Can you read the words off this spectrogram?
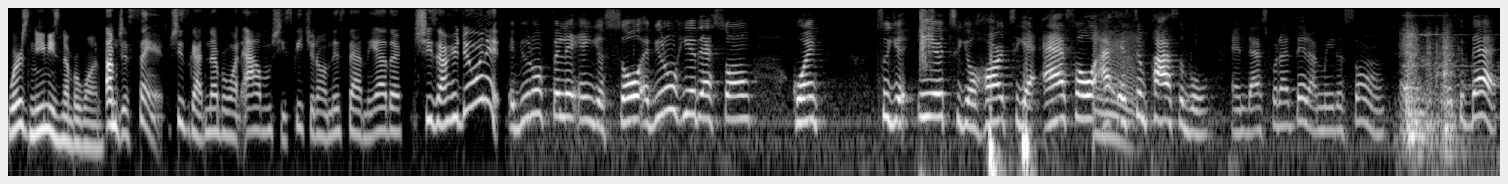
Where's Nini's number one? I'm just saying, she's got number one album. She's featured on this, that, and the other. She's out here doing it. If you don't feel it in your soul, if you don't hear that song going to your ear, to your heart, to your asshole, I, mm. it's impossible. And that's what I did. I made a song. And look at that.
